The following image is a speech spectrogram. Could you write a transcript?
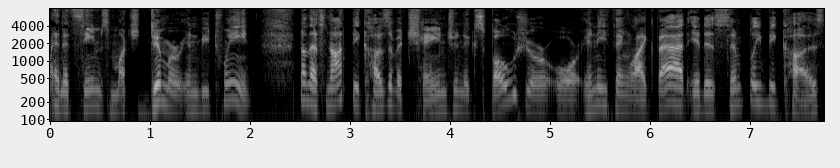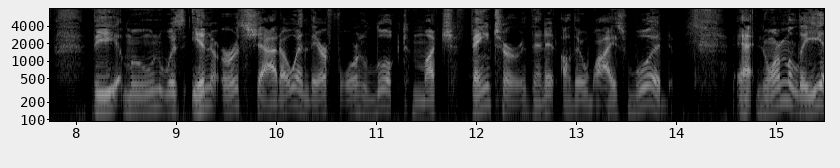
and it seems much dimmer in between. Now that's not because of a change in exposure or anything like that. It is simply because the moon was in Earth's shadow and therefore looked much fainter than it otherwise would. Uh, normally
